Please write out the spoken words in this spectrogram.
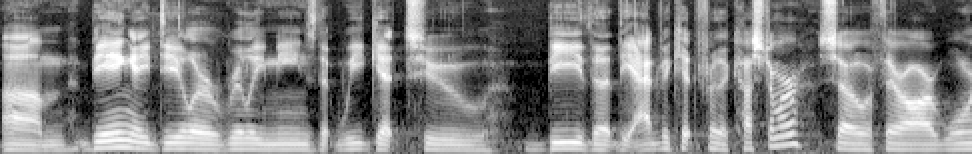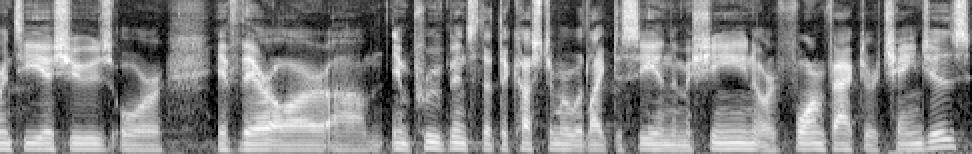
Um, being a dealer really means that we get to be the, the advocate for the customer. So if there are warranty issues or if there are um, improvements that the customer would like to see in the machine or form factor changes,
